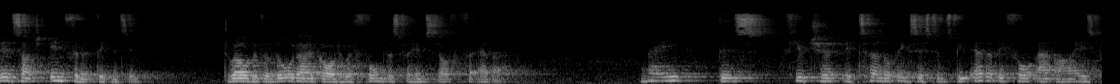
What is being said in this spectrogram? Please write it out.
in such infinite dignity dwell with the Lord our God who hath formed us for himself forever. May this future eternal existence be ever before our eyes,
